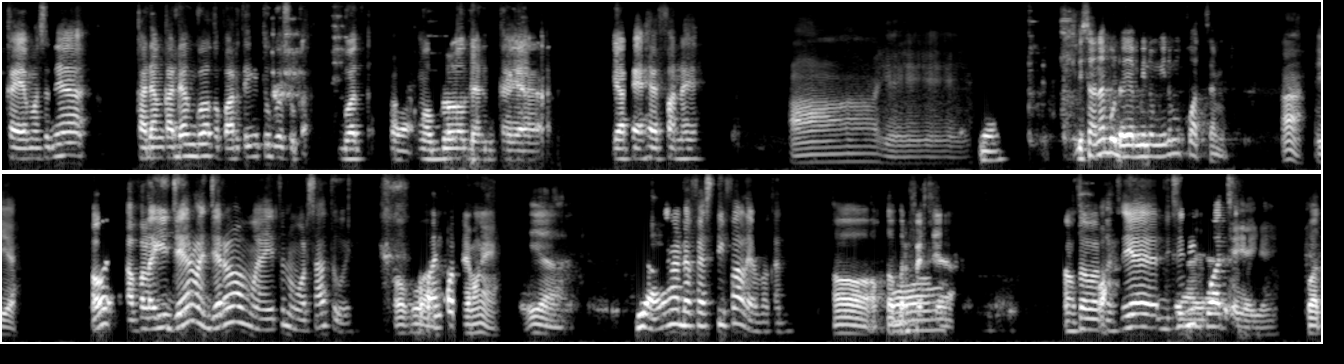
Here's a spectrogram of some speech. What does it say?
kayak maksudnya kadang-kadang gue ke party itu gue suka buat ngobrol dan kayak ya kayak have fun aja Oh, iya iya iya iya. iya. di sana budaya minum-minum kuat, Sam. Ah, iya. oh apalagi Jerman Jerman mah itu nomor satu weh. Oh, Paling kuat. pot emangnya? Iya. iya kan ada festival ya bahkan Oh, Oktoberfest Oh. ya. Oktoberfest iya di sini Iya, iya. kuat Iya sih iya iya. Kuat.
